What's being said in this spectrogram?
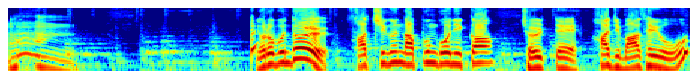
음. 여러분들 사칭은 나쁜 거니까 절대 하지 마세요.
